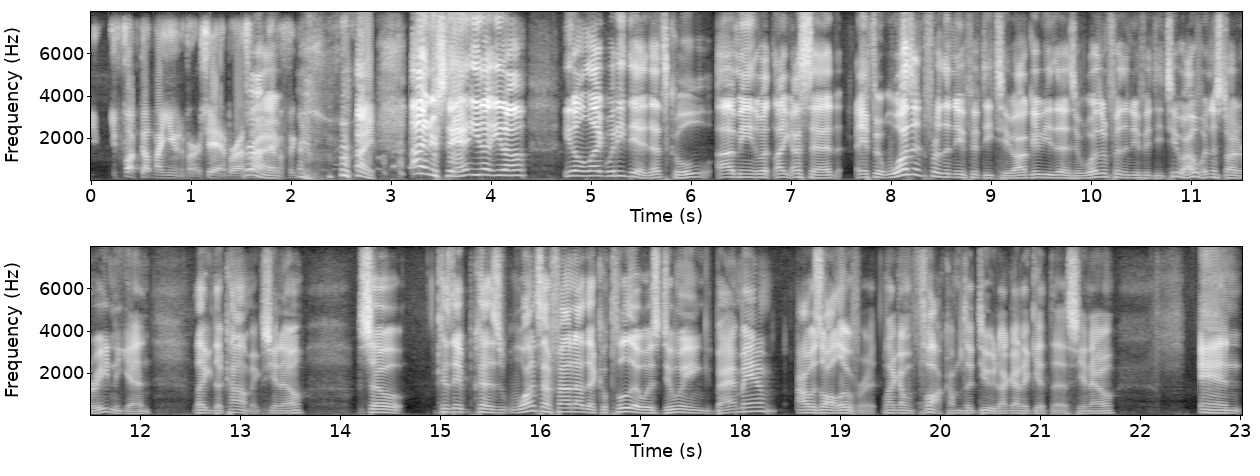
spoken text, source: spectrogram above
You fucked up my universe, yeah, bro. So I'll Right. never forgive. right. I understand. You know, you know, you don't like what he did. That's cool. I mean, but like I said, if it wasn't for the new 52, I'll give you this. If it wasn't for the new 52, I wouldn't have started reading again, like the comics, you know. So, because they because once I found out that Capullo was doing Batman, I was all over it. Like I'm fuck. I'm the dude. I got to get this, you know. And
